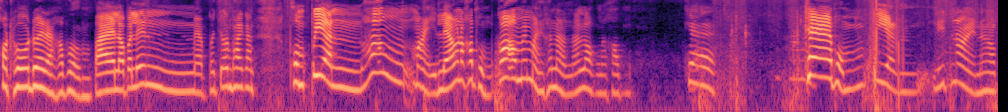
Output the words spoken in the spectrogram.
ขอโทษด้วยนะครับผมไปเราไปเล่นแมปผจญภัยกัน ผมเปลี่ยนห้องใหม่แล้วนะครับผมก็ไม่ใหม่ขนาดนั้นหรอกนะครับ แค่ แค่ผมเปลี่ยนนิดหน่อยนะครับ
